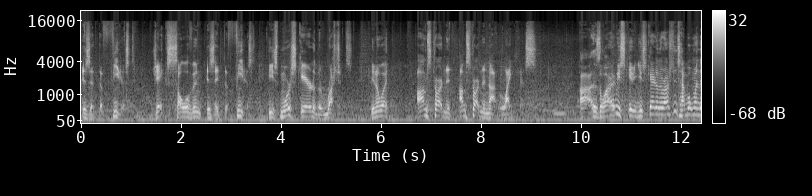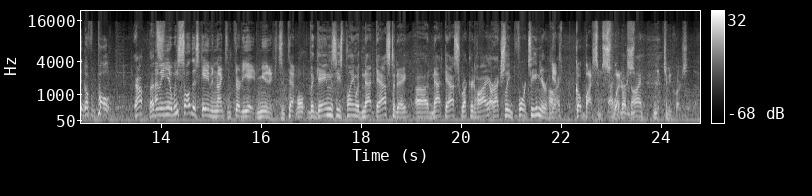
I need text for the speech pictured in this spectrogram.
is a defeatist. Jake Sullivan is a defeatist. He's more scared of the Russians. You know what? I'm starting to. I'm starting to not like this. Uh, there's a lot. Why are we? You scared of the Russians? How about when they go for Poland? Yeah, that's. I mean, you know, we saw this game in 1938 in Munich in September. Well, the games he's playing with Nat Gas today, uh, Nat Gas record high, are actually 14-year high. Yeah, go buy some sweaters. Above nine. Jimmy Carter said that.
